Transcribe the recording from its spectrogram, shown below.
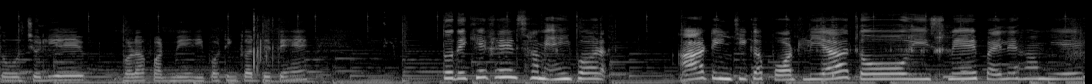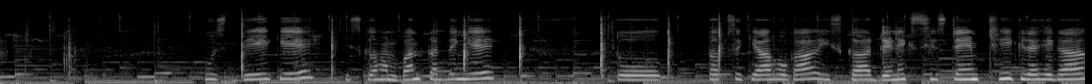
तो चलिए बड़ा पॉट में रिपोर्टिंग कर देते हैं। तो देखिए फ्रेंड्स हम यहीं पर आठ इंची का पॉट लिया। तो इसमें पहले हम ये कुछ दे के इसको हम बंद कर देंगे। तो तब से क्या होगा? इसका ड्रेनेज सिस्टम ठीक रहेगा।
